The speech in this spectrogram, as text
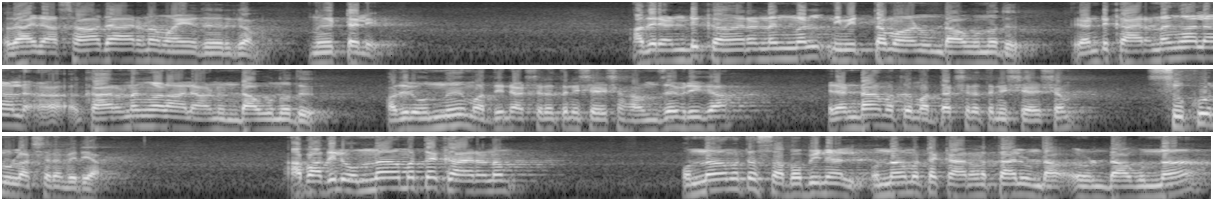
അതായത് അസാധാരണമായ ദീർഘം നീട്ടല് അത് രണ്ട് കാരണങ്ങൾ നിമിത്തമാണ് ഉണ്ടാവുന്നത് രണ്ട് കാരണങ്ങളാൽ കാരണങ്ങളാലാണ് ഉണ്ടാവുന്നത് അതിലൊന്ന് മദ്ദിൻ്റെ അക്ഷരത്തിന് ശേഷം ഹംസ വരിക രണ്ടാമത്തെ മദ്ദക്ഷരത്തിന് ശേഷം സുക്കൂനുള്ള അക്ഷരം വരിക. അപ്പം അതിൽ ഒന്നാമത്തെ കാരണം ഒന്നാമത്തെ സബബിനാൽ ഒന്നാമത്തെ കാരണത്താൽ ഉണ്ടാ ഉണ്ടാകുന്ന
